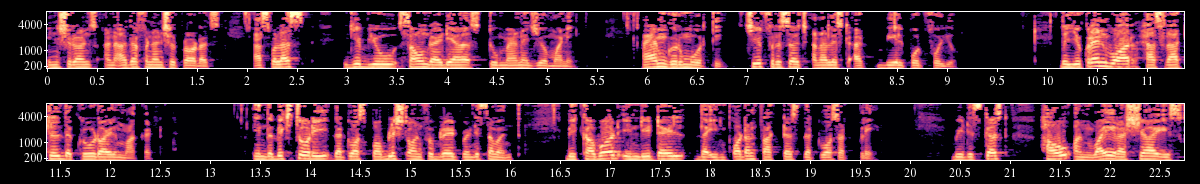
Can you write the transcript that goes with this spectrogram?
insurance and other financial products, as well as give you sound ideas to manage your money. I am Gurumurthy, Chief Research Analyst at BL Portfolio. The Ukraine war has rattled the crude oil market. In the big story that was published on February 27th, we covered in detail the important factors that was at play. We discussed how and why Russia is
